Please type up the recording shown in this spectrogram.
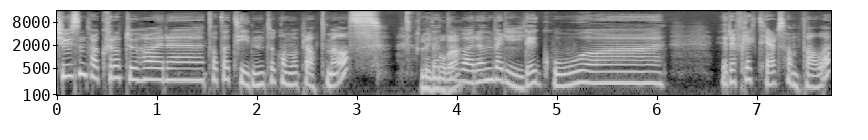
Tusen takk for at du har eh, tatt deg tiden til å komme og prate med oss. Dette var en veldig god og reflektert samtale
